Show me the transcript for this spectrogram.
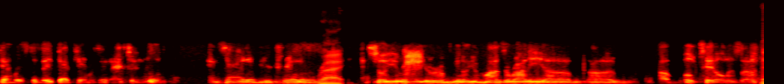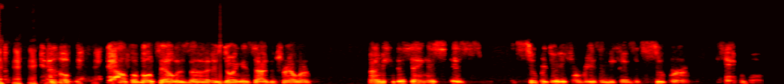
cameras because they've got cameras that actually look inside of your trailer Right. and show you how your you know your Maserati uh, uh, uh, boat tail is uh, you know the Alpha boat tail is uh, is doing inside the trailer. But I mean, this thing is is super duty for a reason because it's super capable.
